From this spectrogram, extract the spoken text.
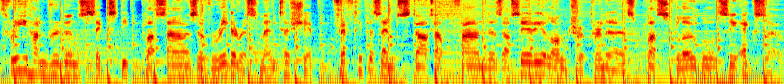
Three hundred and sixty plus hours of rigorous mentorship. 50% startup founders are serial entrepreneurs plus global CXO.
